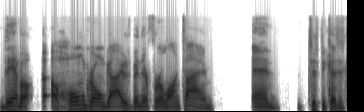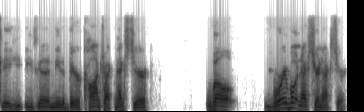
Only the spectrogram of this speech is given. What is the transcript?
they have a a homegrown guy who's been there for a long time, and just because he, he's going to need a bigger contract next year, well, worry about next year. Next year,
